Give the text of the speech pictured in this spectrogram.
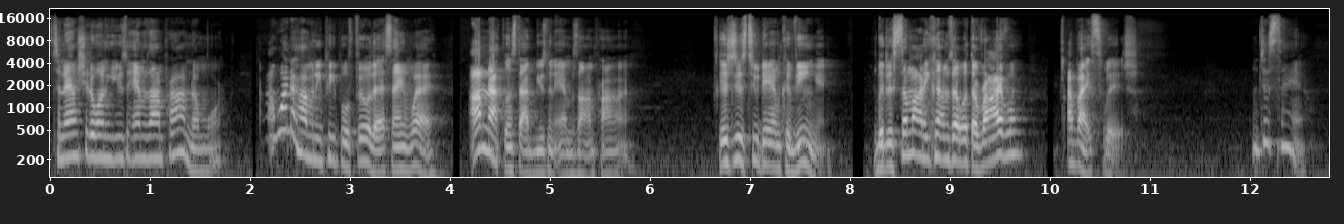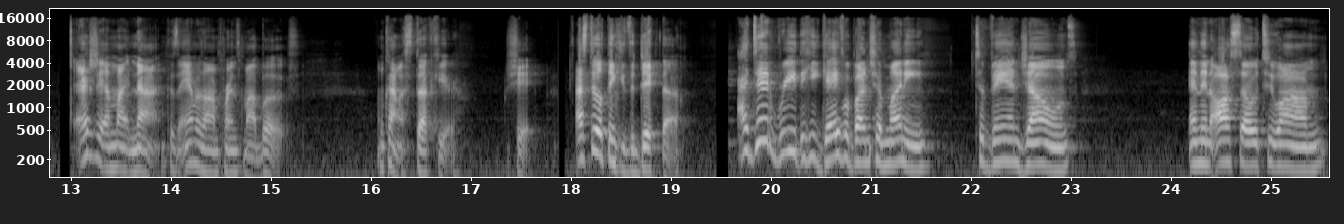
So now she don't want to use Amazon Prime no more. I wonder how many people feel that same way. I'm not gonna stop using Amazon Prime. It's just too damn convenient. But if somebody comes up with a rival, I might switch. I'm just saying. Actually, I might not, because Amazon prints my books. I'm kind of stuck here. Shit. I still think he's a dick, though. I did read that he gave a bunch of money to Van Jones and then also to um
